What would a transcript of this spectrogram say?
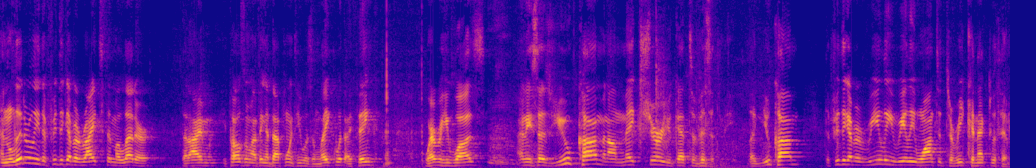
And literally, the Frierdiker Rebbe writes them a letter that I'm, he tells them, I think at that point he was in Lakewood, I think, wherever he was and he says, "You come, and I'll make sure you get to visit me. Like you come." The Frierdiker really, really wanted to reconnect with him.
